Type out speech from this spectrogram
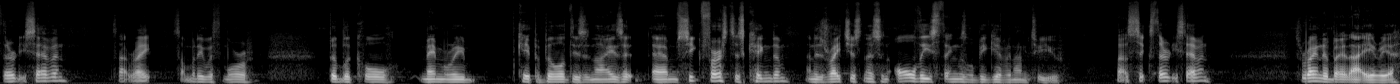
37, is that right? Somebody with more biblical memory capabilities and eyes it. Um, Seek first his kingdom and his righteousness, and all these things will be given unto you. That's 637. It's around about that area.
